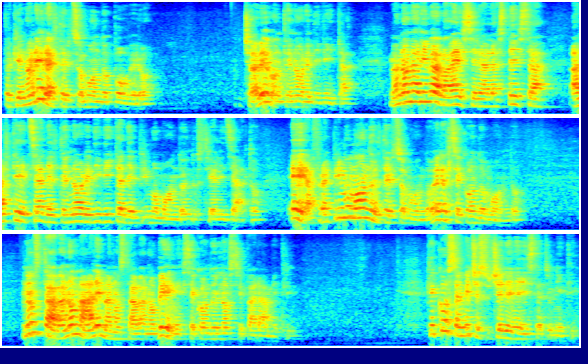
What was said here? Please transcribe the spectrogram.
perché non era il terzo mondo povero cioè aveva un tenore di vita ma non arrivava a essere alla stessa altezza del tenore di vita del primo mondo industrializzato era fra il primo mondo e il terzo mondo era il secondo mondo. Non stavano male ma non stavano bene secondo i nostri parametri. Che cosa invece succede negli stati uniti?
